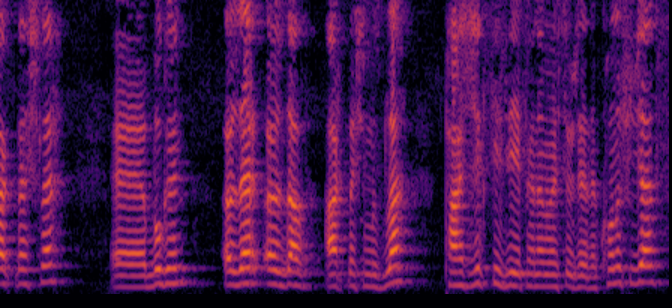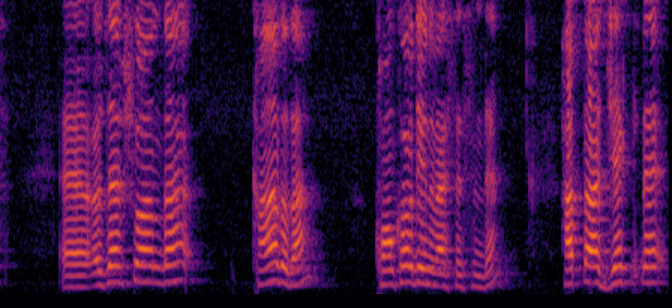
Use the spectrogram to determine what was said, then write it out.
arkadaşlar. Ee, bugün Özer Özdal arkadaşımızla parçacık fiziği fenomeni üzerine konuşacağız. Ee, Özer şu anda Kanada'da Concordia Üniversitesi'nde. Hatta Jack'le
